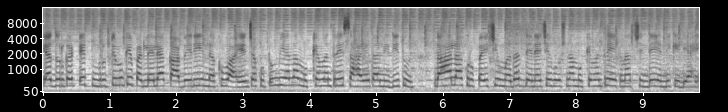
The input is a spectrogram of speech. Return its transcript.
या दुर्घटनेत मृत्युमुखी पडलेल्या कावेरी नखवा यांच्या कुटुंबियांना मुख्यमंत्री सहायता निधीतून दहा लाख रुपयाची मदत देण्याची घोषणा मुख्यमंत्री एकनाथ शिंदे यांनी केली आहे.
